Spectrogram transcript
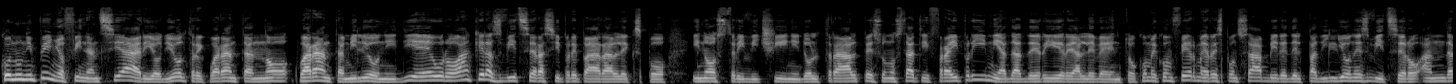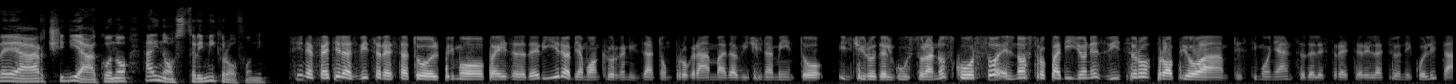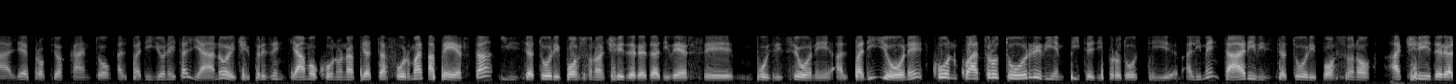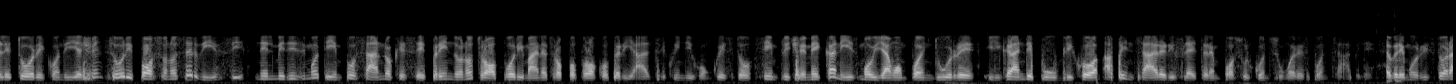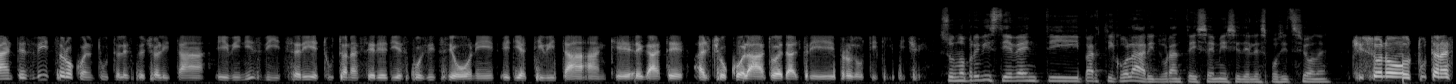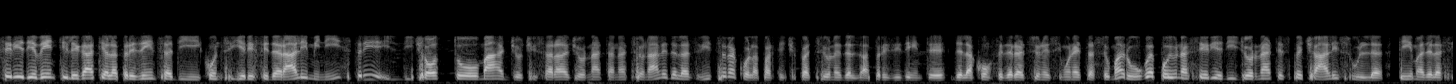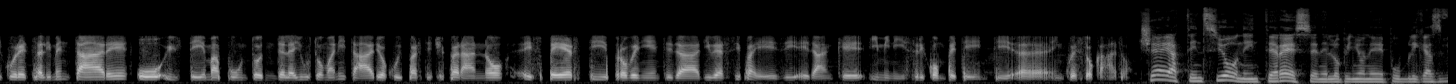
Con un impegno finanziario di oltre 40, no, 40 milioni di euro, anche la Svizzera si prepara all'Expo. I nostri vicini d'Oltralpe sono stati fra i primi ad aderire all'evento, come conferma il responsabile del padiglione svizzero Andrea Arcidiacono ai nostri microfoni. Sì, in effetti la Svizzera è stato il primo paese ad aderire, abbiamo anche organizzato un programma d'avvicinamento, il Giro del Gusto l'anno scorso e il nostro padiglione svizzero, proprio a testimonianza delle strette relazioni con l'Italia, è proprio accanto al padiglione italiano e ci presentiamo con una piattaforma aperta, i visitatori possono accedere da diverse posizioni al padiglione con quattro torri riempite di prodotti alimentari, i visitatori possono accedere alle torri con degli ascensori, possono servirsi, nel medesimo tempo sanno che se prendono troppo rimane troppo poco per gli altri, quindi con questo semplice meccanismo vogliamo un po' indurre il grande pubblico a pensare e riflettere un po' sul consumo responsabile. Avremo un ristorante svizzero con tutte le specialità e i vini svizzeri e tutta una serie di esposizioni e di attività anche legate al cioccolato e altri prodotti tipici. Sono previsti eventi particolari durante i sei mesi dell'esposizione? Ci sono tutta una serie di eventi legati alla presenza di consiglieri federali, ministri. Il 18 maggio ci sarà la giornata nazionale della Svizzera con la partecipazione della Presidente della Confederazione Simonetta Sommaruga e poi una serie di giornate speciali sul tema della sicurezza alimentare o il tema appunto dell'aiuto umanitario a cui parteciperanno esperti provenienti da diversi paesi ed anche i ministri competenti eh, in questo caso. C'è attenzione, interesse nell'opinione pubblica svizzera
